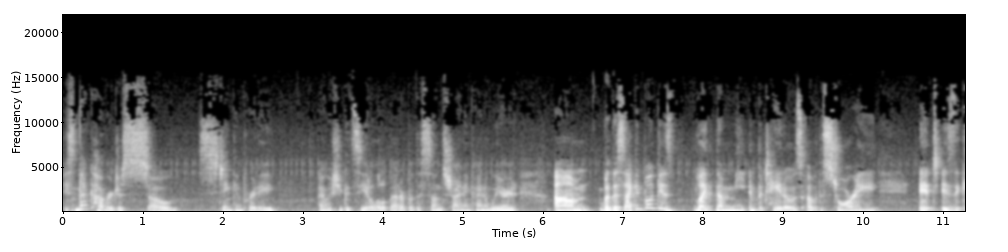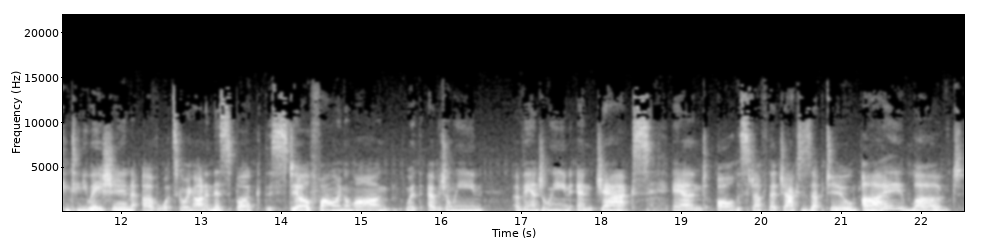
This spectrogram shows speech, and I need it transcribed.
isn't that cover just so stinking pretty? I wish you could see it a little better, but the sun's shining kind of weird. Um, but the second book is like the meat and potatoes of the story. It is the continuation of what's going on in this book. Still following along with Evangeline, Evangeline and Jax and all the stuff that Jax is up to. I loved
